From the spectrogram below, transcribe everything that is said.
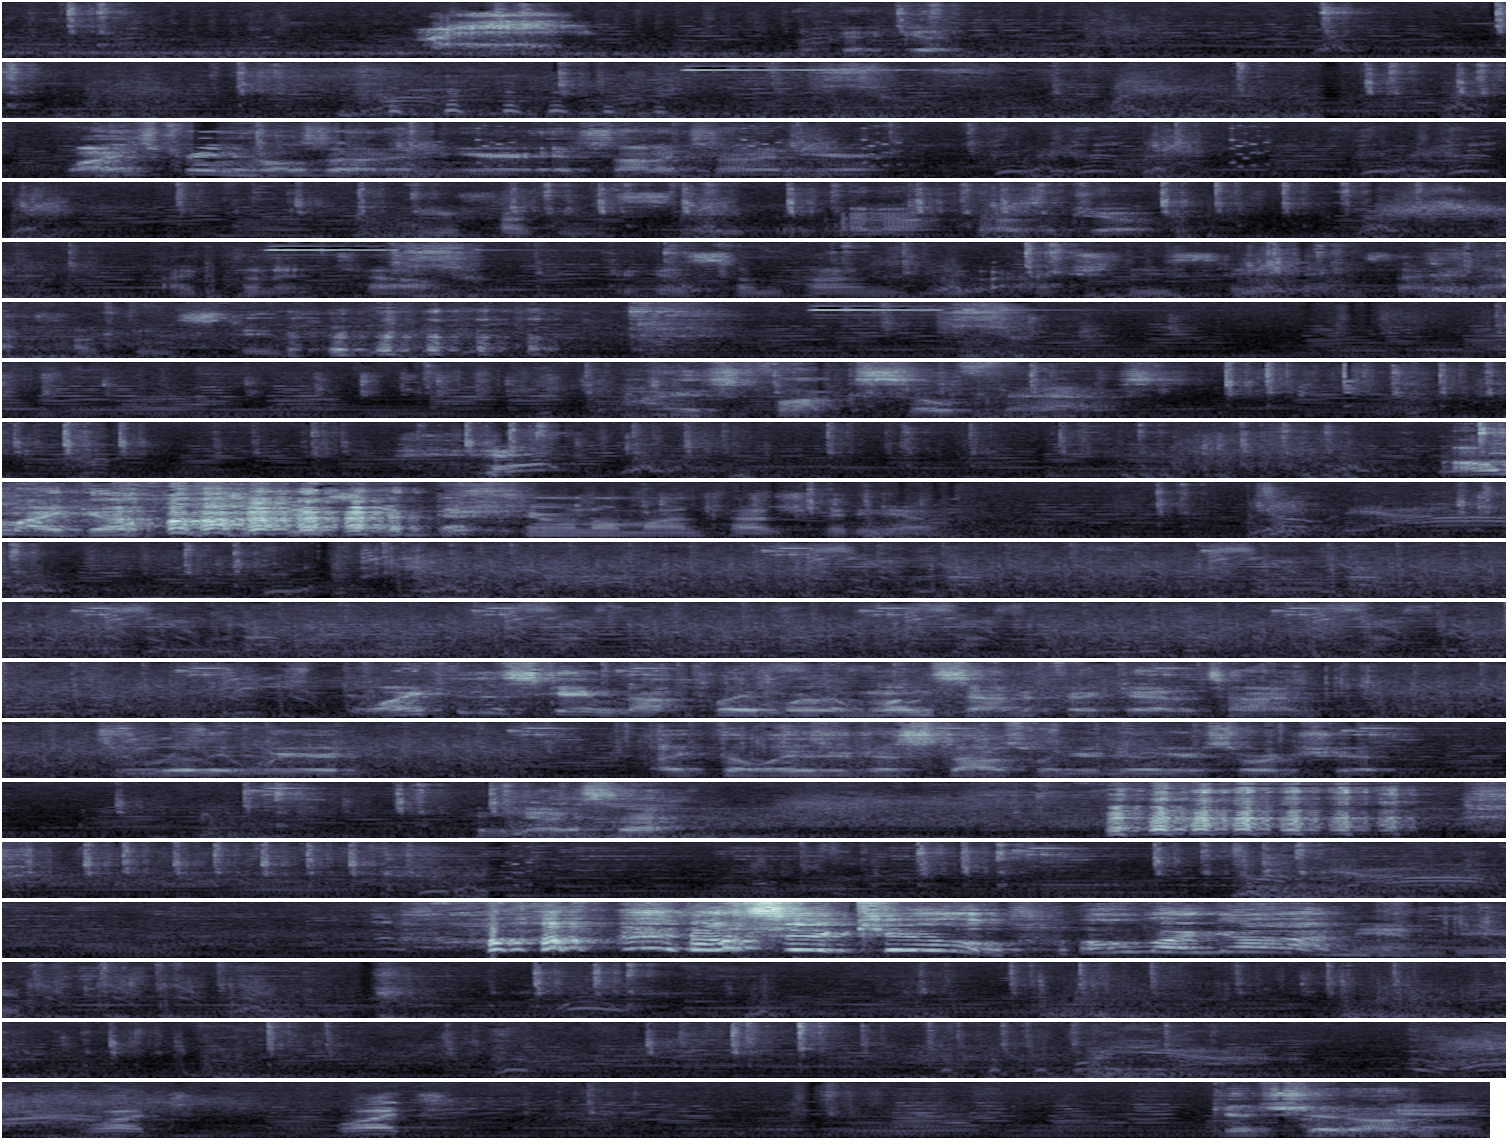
Okay, good. Why is Green Hill Zone in here? If Sonic's not in here. You're fucking stupid. I know, that was a joke. I couldn't tell. because sometimes you actually say things that are that fucking stupid. Why is Fox so fast? Oh my like god! that criminal montage video. Why can this game not play more than one sound effect at a time? It's really weird. Like the laser just stops when you're doing your sword shit. Have you noticed that? kill! Oh my god! Damn, dude. What? What? Get shit on. I'd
